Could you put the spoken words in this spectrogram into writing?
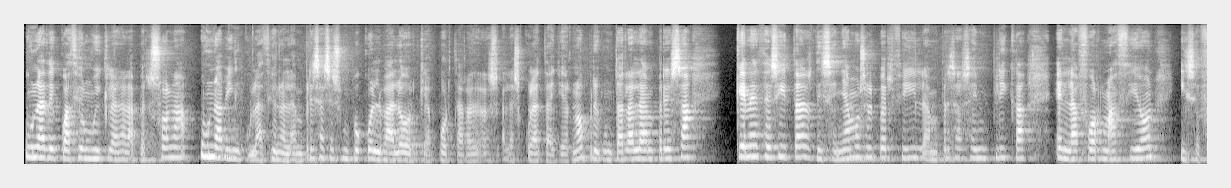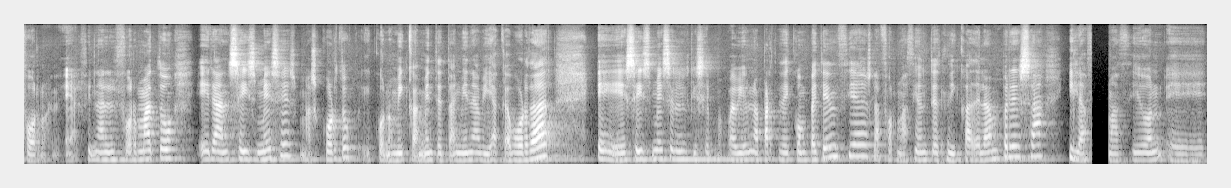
Una adecuación muy clara a la persona, una vinculación a la empresa, ese es un poco el valor que aporta a la escuela taller, ¿no? Preguntarle a la empresa ¿Qué necesitas? Diseñamos el perfil, la empresa se implica en la formación y se forman. Eh, al final el formato eran seis meses, más corto, económicamente también había que abordar, eh, seis meses en el que se, había una parte de competencias, la formación técnica de la empresa y la formación eh,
